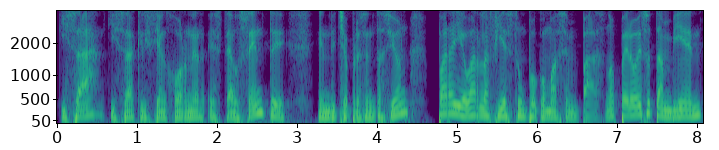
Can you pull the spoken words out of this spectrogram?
quizá, quizá Christian Horner esté ausente en dicha presentación para llevar la fiesta un poco más en paz, ¿no? Pero eso también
